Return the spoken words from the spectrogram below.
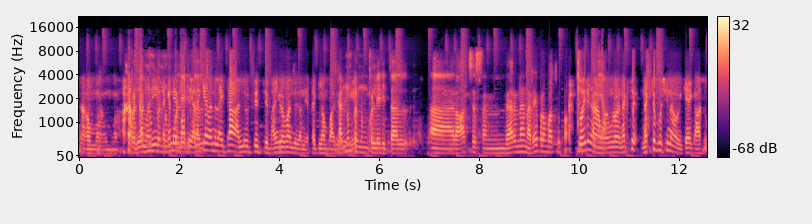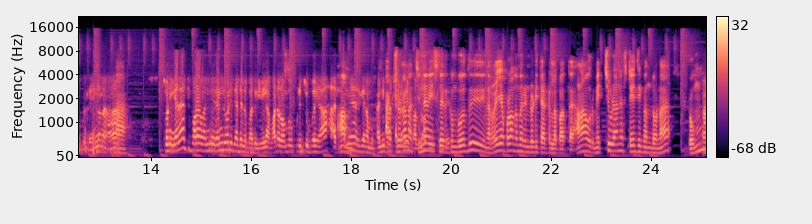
கண்ணும் கண்ணும். எனக்கே வந்து லைட்டா அள்ளி விட்டுச்சு பயங்கரமா இருந்தது அந்த எஃபெக்ட் எல்லாம் கண்ணும் பாக்குறது கண்ணும் கொள்ளையடித்தால் ராட்சசன் வேற என்ன நிறைய படம் பார்த்திருக்கோம் உங்களோட நெக்ஸ்ட் நெக்ஸ்ட் கொஸ்டின் நான் கேட்க ஆசைப்படுறேன். என்னன்னா நீங்க ஏதாச்சும் படம் வந்து ரெண்டு வாட்டி தேட்டர்ல பாத்துருக்கீங்களா படம் ரொம்ப பிடிச்சு போய் செம்மையா இருக்கு. நம்ம கண்டிப்பா நான் சின்ன வயசுல இருக்கும்போது நிறைய படம் அந்த மாதிரி ரெண்டு வாட்டி தியேட்டர்ல பார்த்தேன். ஆனா ஒரு மெச்சூர்டான ஸ்டேஜுக்கு வந்தோன்னே ரொம்ப.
